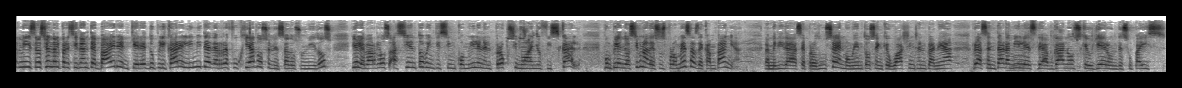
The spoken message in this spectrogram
La administración del presidente Biden quiere duplicar el límite de refugiados en Estados Unidos y elevarlos a 125 mil en el próximo año fiscal, cumpliendo así una de sus promesas de campaña. La medida se produce en momentos en que Washington planea reasentar a miles de afganos que huyeron de su país.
